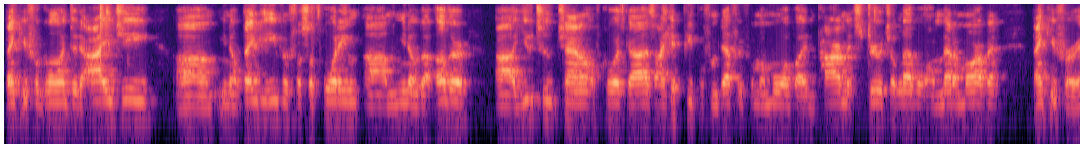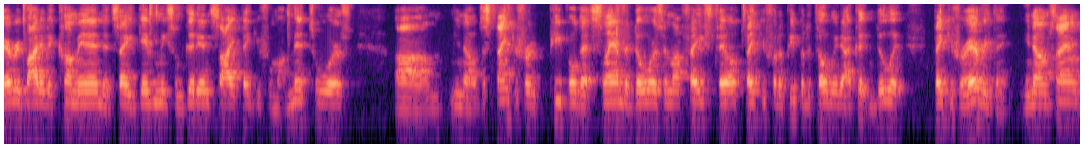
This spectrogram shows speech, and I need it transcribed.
Thank you for going to the IG. Um, you know, thank you even for supporting, um, you know, the other uh, YouTube channel. Of course, guys, I hit people from definitely from a more of an empowerment spiritual level on Meta Marvin. Thank you for everybody that come in and say, giving me some good insight. Thank you for my mentors. Um, you know, just thank you for people that slammed the doors in my face. Tell, thank you for the people that told me that I couldn't do it. Thank you for everything. You know what I'm saying?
